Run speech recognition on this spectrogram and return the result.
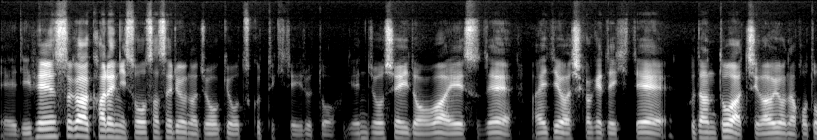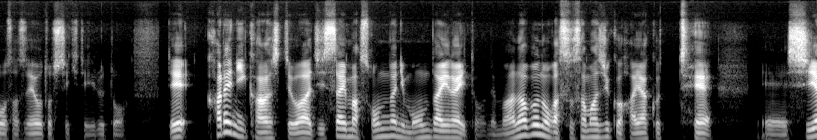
ディフェンスが彼にそうさせるような状況を作ってきていると。現状シェイドンはエースで相手は仕掛けてきて普段とは違うようなことをさせようとしてきていると。で彼に関しては実際まあそんなに問題ないと。で学ぶのが凄まじく早くってえー、試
